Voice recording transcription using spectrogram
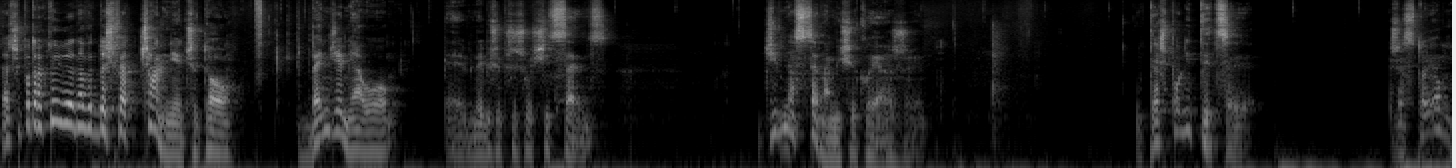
Znaczy, potraktuję nawet doświadczalnie, czy to będzie miało w najbliższej przyszłości sens. Dziwna scena mi się kojarzy. Też politycy, że stoją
